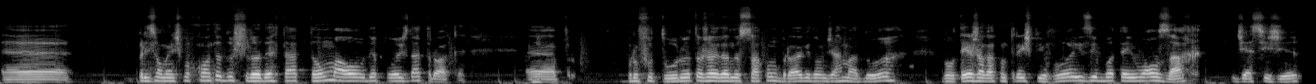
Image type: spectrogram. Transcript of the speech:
É, principalmente por conta do Schroeder estar tá tão mal depois da troca. É, para o futuro, eu estou jogando só com Brogdon de armador, voltei a jogar com três pivôs e botei o Alzar de SG.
